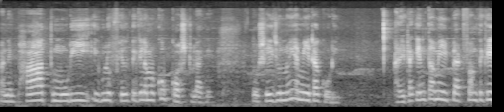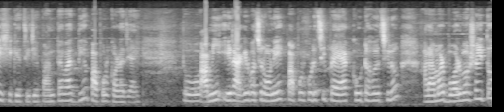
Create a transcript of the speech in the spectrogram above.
মানে ভাত, মুড়ি এগুলো ফেলতে গেলে আমার খুব কষ্ট লাগে। তো সেই জন্যই আমি এটা করি। আর এটা কিন্তু আমি এই প্ল্যাটফর্ম থেকেই শিখেছি যে পান্তা ভাত দিয়ে পাপড় করা যায়। তো আমি এর আগের বছর অনেক পাপড় করেছি, প্রায় এক কৌটা হয়েছিল। আর আমার বরমশাই তো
